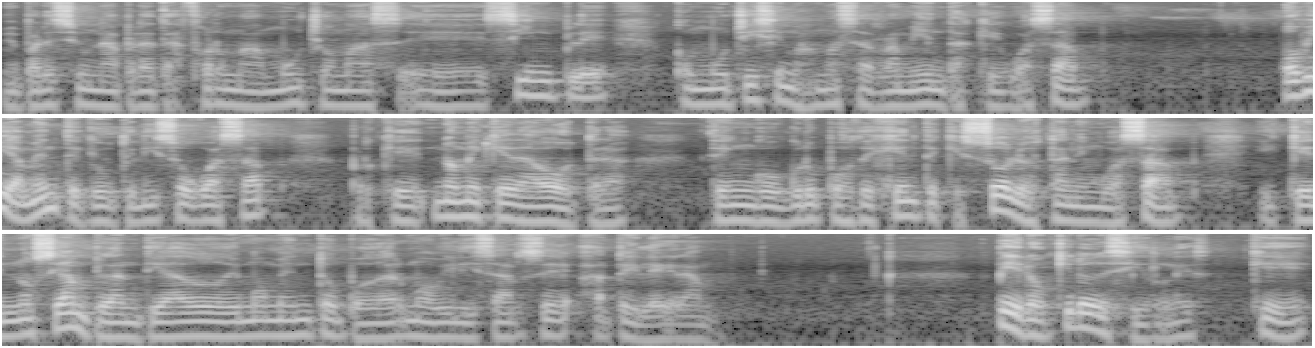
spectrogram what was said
Me parece una plataforma mucho más eh, simple, con muchísimas más herramientas que WhatsApp. Obviamente que utilizo WhatsApp porque no me queda otra. Tengo grupos de gente que solo están en WhatsApp y que no se han planteado de momento poder movilizarse a Telegram. Pero quiero decirles que,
